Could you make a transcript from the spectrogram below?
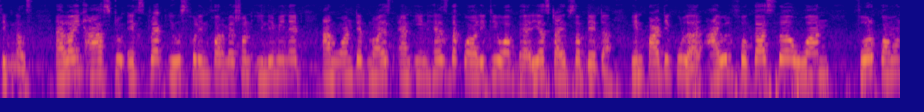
signals allowing us to extract useful information eliminate unwanted noise and enhance the quality of various types of data in particular I will focus on four common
